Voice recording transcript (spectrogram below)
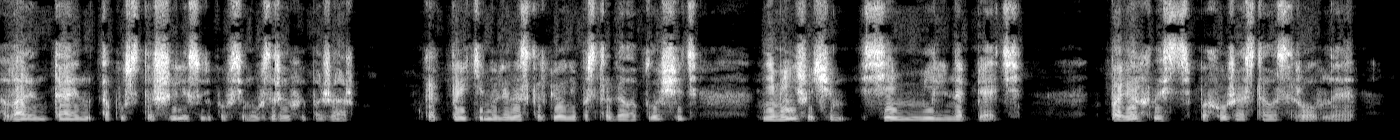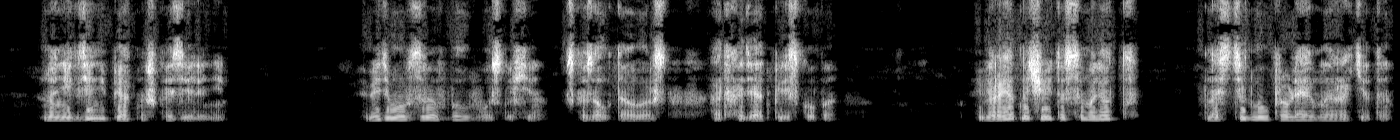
Валентайн опустошили, судя по всему, взрыв и пожар. Как прикинули, на Скорпионе пострадала площадь не меньше, чем 7 миль на 5. Поверхность, похоже, осталась ровная, но нигде не пятнышко зелени. «Видимо, взрыв был в воздухе», — сказал Тауэрс, отходя от перископа. «Вероятно, чей-то самолет настигла управляемая ракета.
